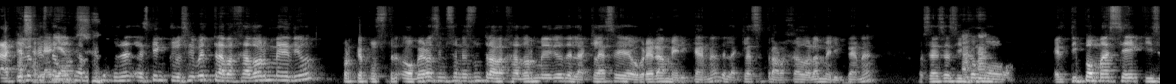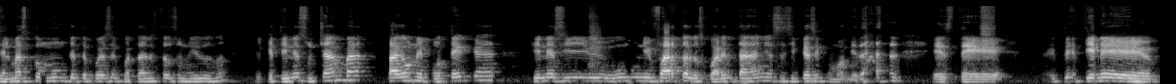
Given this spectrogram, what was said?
Aquí lo que estamos hablando pues, es que inclusive el trabajador medio, porque pues Homero Simpson es un trabajador medio de la clase obrera americana, de la clase trabajadora americana, o sea, es así como el tipo más X, el más común que te puedes encontrar en Estados Unidos, ¿no? El que tiene su chamba, paga una hipoteca, tiene así un, infarto a los 40 años, así casi como a mi edad, este, tiene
